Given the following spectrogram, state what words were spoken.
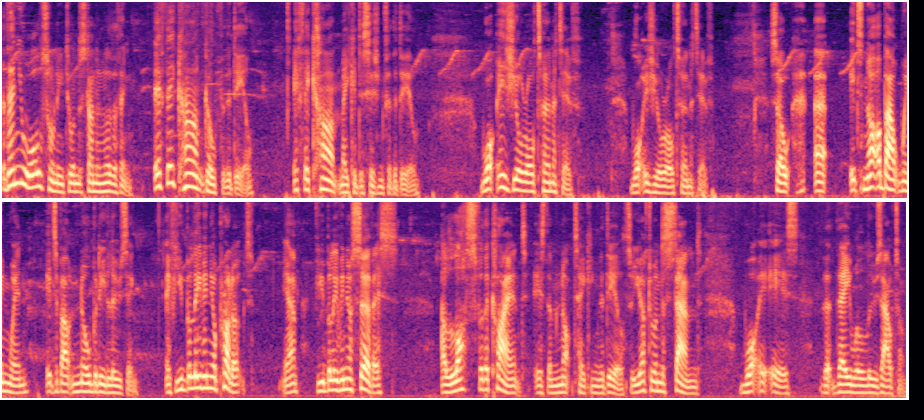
Then you also need to understand another thing. If they can't go for the deal, if they can't make a decision for the deal, what is your alternative? What is your alternative? So uh, it's not about win-win. It's about nobody losing. If you believe in your product, yeah, if you believe in your service, a loss for the client is them not taking the deal. So you have to understand what it is that they will lose out on.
